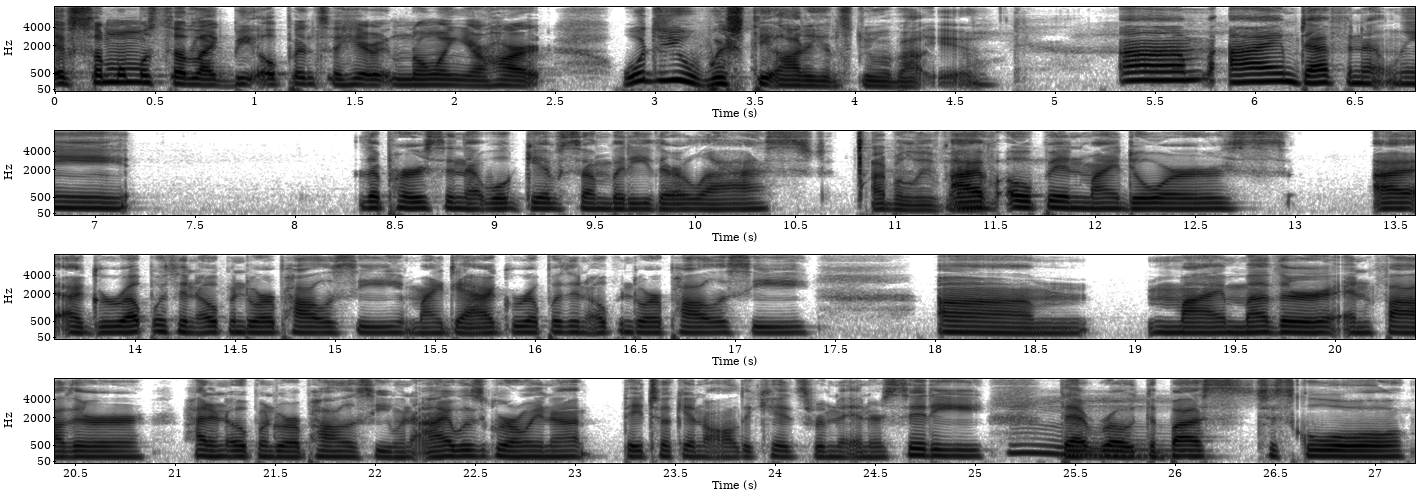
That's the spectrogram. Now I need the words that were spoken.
if someone was to like be open to hearing knowing your heart, what do you wish the audience knew about you? Um, I'm definitely the person that will give somebody their last. I believe that. I've opened my doors. I, I grew up with an open door policy. My dad grew up with an open door policy. Um, my mother and father had an open door policy when I was growing up. They took in all the kids from the inner city that rode the Hmm. bus to school,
